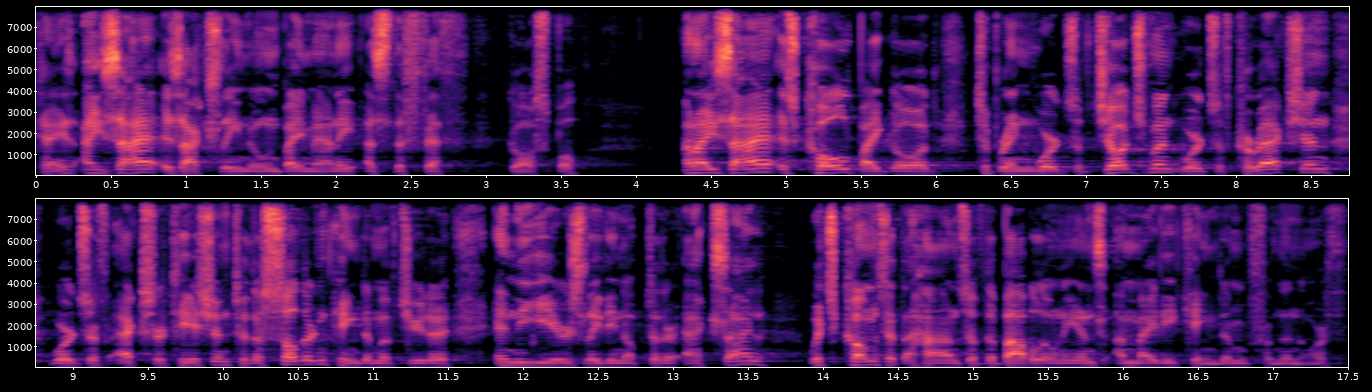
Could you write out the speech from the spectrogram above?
Okay? Isaiah is actually known by many as the fifth gospel. And Isaiah is called by God to bring words of judgment, words of correction, words of exhortation to the southern kingdom of Judah in the years leading up to their exile, which comes at the hands of the Babylonians, a mighty kingdom from the north.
